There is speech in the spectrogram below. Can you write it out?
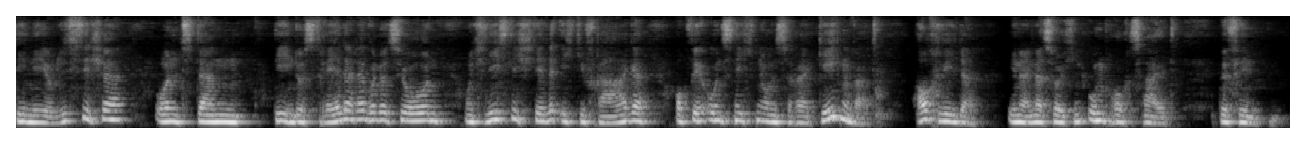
die neolithische und dann die industrielle Revolution und schließlich stelle ich die Frage, ob wir uns nicht in unserer Gegenwart auch wieder in einer solchen Umbruchzeit befinden.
